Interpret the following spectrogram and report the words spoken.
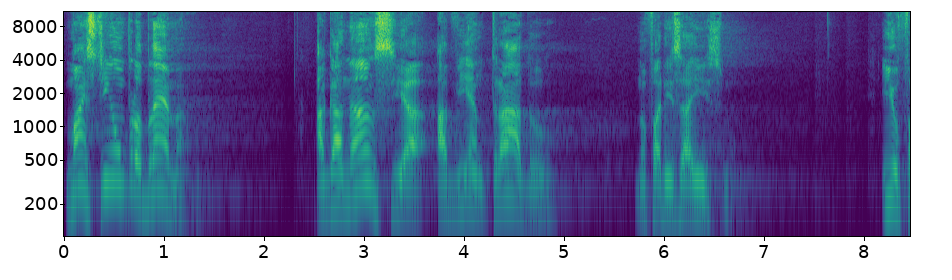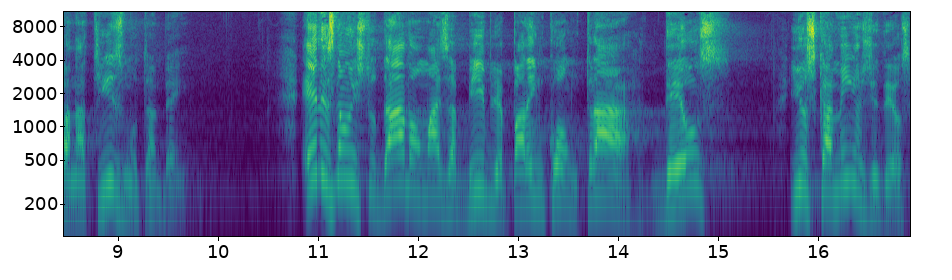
mas tinham um problema. A ganância havia entrado no farisaísmo e o fanatismo também. Eles não estudavam mais a Bíblia para encontrar Deus e os caminhos de Deus,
